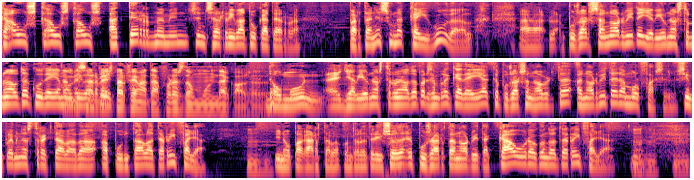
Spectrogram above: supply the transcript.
caus, caus, caus eternament sense arribar a tocar terra. Per tant, és una caiguda. Eh, Posar-se en òrbita, hi havia un astronauta que ho deia molt També serveix divertit. per fer metàfores d'un munt de coses. D'un munt. Eh, Hi havia un astronauta, per exemple, que deia que posar-se en òrbita, en òrbita era molt fàcil. Simplement es tractava d'apuntar a la Terra i fallar. Mhm. i no pagar-te-la contra la Terra. Això és posar-te en òrbita, caure contra la Terra i fallar. Mhm, mhm.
